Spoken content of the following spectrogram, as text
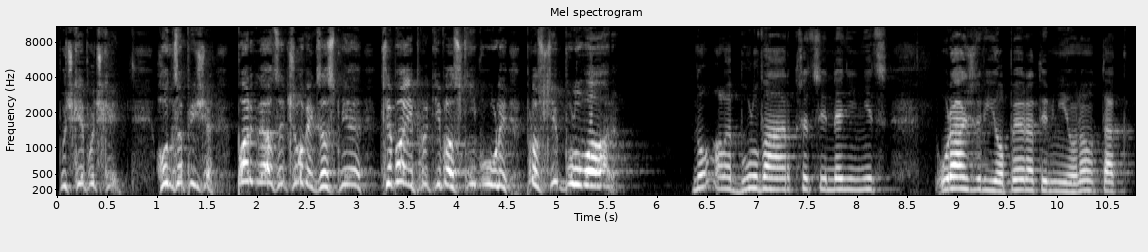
Počkej, počkej. Honza píše, párkrát se člověk zasměje, třeba i proti vlastní vůli, prostě bulvár. No, ale bulvár přeci není nic urážlivého, pejorativního, no tak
